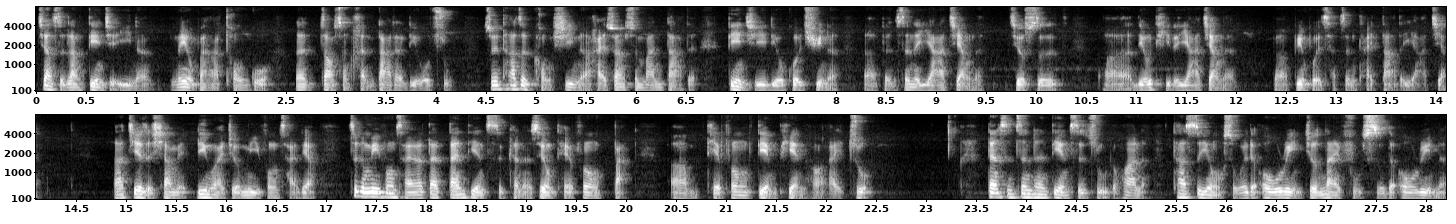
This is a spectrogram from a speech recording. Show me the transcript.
这样子让电解液呢没有办法通过，那造成很大的流阻。所以它这个孔隙呢还算是蛮大的，电极流过去呢，呃本身的压降呢就是。呃，流体的压降呢，呃，并不会产生太大的压降。那接着下面，另外就密封材料，这个密封材料在单电池可能是用铁氟龙板啊，铁氟龙垫片哈来做。但是真正电池组的话呢，它是用所谓的 O-ring，就耐腐蚀的 O-ring 呢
